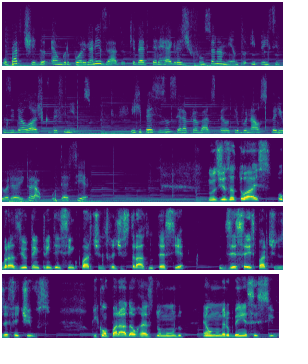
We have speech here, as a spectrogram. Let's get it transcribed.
O partido é um grupo organizado que deve ter regras de funcionamento e princípios ideológicos definidos, e que precisam ser aprovados pelo Tribunal Superior Eleitoral, o TSE. Nos dias atuais, o Brasil tem 35 partidos registrados no TSE, 16 partidos efetivos, o que comparado ao resto do mundo é um número bem excessivo,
